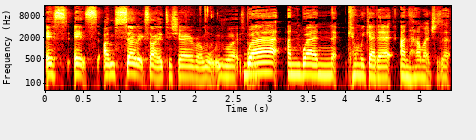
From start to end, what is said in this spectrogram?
it's it's. I'm so excited to show everyone what we've worked. on. Where and when can we get it, and how much is it?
